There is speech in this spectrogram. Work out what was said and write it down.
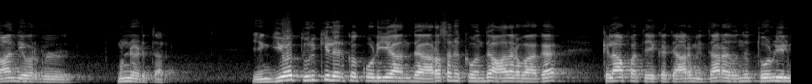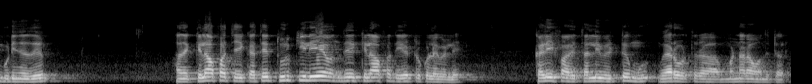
காந்தி அவர்கள் முன்னெடுத்தார். எங்கேயோ துருக்கியில் இருக்கக்கூடிய அந்த அரசனுக்கு வந்து ஆதரவாக கிலாபத் இயக்கத்தை ஆரம்பித்தார். அது வந்து தோல்வியில் முடிந்தது. அந்த கிலாபத் இயக்கத்தை துருக்கியிலேயே வந்து கிலாஃபத்தை ஏற்றுக்கொள்ளவில்லை. கலீஃபாவை தள்ளிவிட்டு மு வேற ஒருத்தர் மன்னராக வந்துட்டார்.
